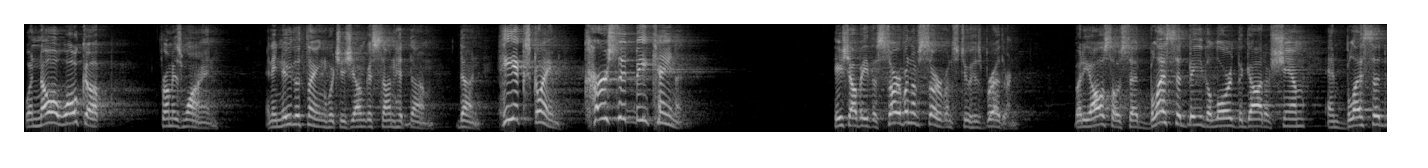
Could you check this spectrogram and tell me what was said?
When Noah woke up from his wine, and he knew the thing which his youngest son had done, done he exclaimed, Cursed be Canaan he shall be the servant of servants to his brethren. But he also said, Blessed be the Lord, the God of Shem, and blessed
